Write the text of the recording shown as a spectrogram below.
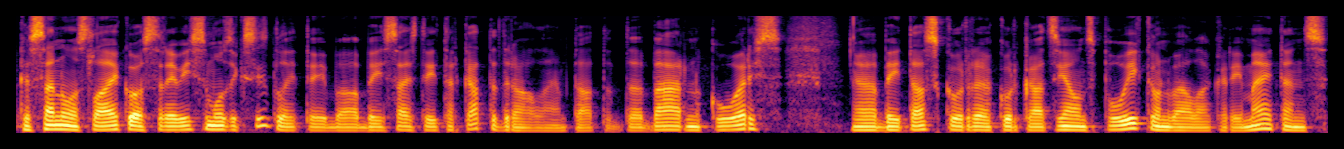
ka senos laikos arī visa muzikas izglītība bija saistīta ar katedrālēm, tātad bērnu koris bija tas, kur, kur kāds jauns puika un vēlāk arī meitenes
